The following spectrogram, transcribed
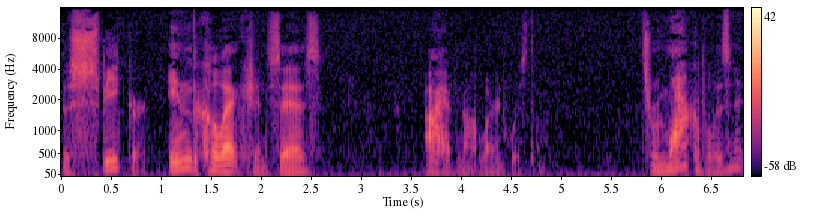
the speaker in the collection says, I have not learned wisdom. It's remarkable, isn't it?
